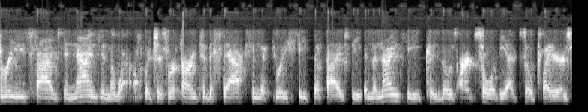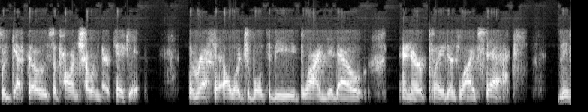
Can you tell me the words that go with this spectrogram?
threes, fives, and nines in the well, which is referring to the stacks in the three seat, the five seat, and the nine seat, because those aren't sold yet. So players would get those upon showing their ticket. The rest are eligible to be blinded out and are played as live stacks. This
